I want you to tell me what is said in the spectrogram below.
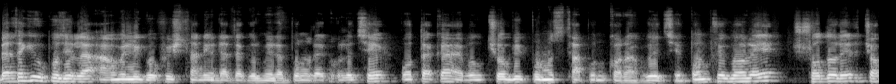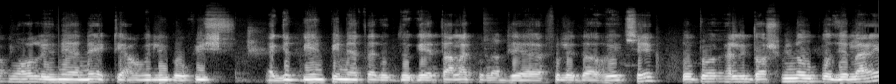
বেতাগী উপজেলা আওয়ামী লীগ অফিস স্থানীয় নেতাকর্মীরা পুনরায় খুলেছে, পতাকা এবং ছবি পুনঃস্থাপন করা হয়েছে। পঞ্চগড়ে সদরের চকমহল ইউনিয়নে একটি আওয়ামী লীগ অফিস একজন বিএনপি নেতার উদ্যোগে তালা খোলা খুলে দেওয়া হয়েছে। পটুয়াখালীর দশমিনা উপজেলায়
